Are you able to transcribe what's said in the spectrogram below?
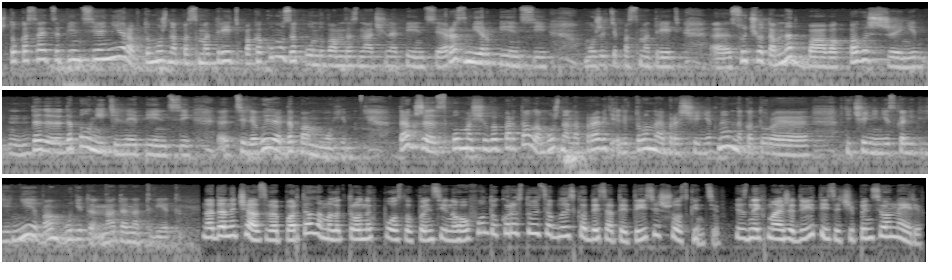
Что касается пенсионеров, то можно посмотреть, по какому закону вам назначена пенсия, размер пенсии можете посмотреть, э, с учетом надбавок, повышений, д- дополнительные пенсии, э, целевые допомоги. Также с помощью веб-портала можно направить электронное обращение к нам, на которое в течение нескольких дней вам будет надан ответ. На даний час веб-порталом електронних послуг пенсійного фонду користуються близько 10 тисяч шосткінців, із них майже 2 тисячі пенсіонерів.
